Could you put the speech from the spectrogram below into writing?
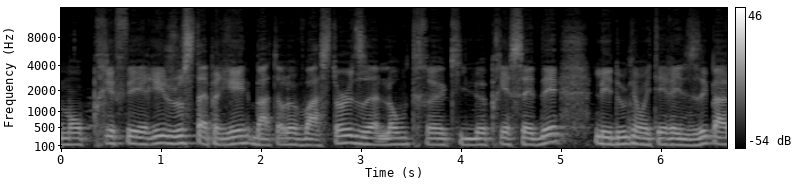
mon préféré juste après Battle of Bastards, l'autre qui le précédait. Les deux qui ont été réalisés par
